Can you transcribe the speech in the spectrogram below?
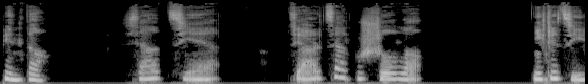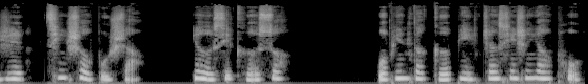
便道：“小姐，锦儿再不说了。你这几日清瘦不少，又有些咳嗽，我便到隔壁张先生药铺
